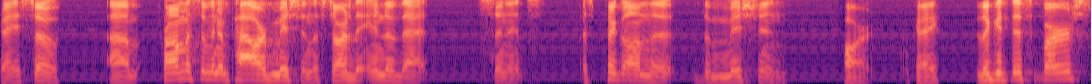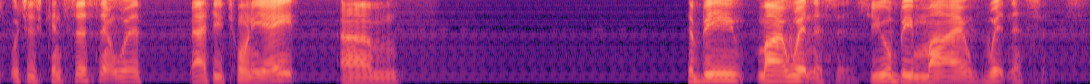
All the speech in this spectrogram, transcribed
Okay, so um, promise of an empowered mission. Let's start at the end of that sentence. Let's pick on the, the mission part. Okay, look at this verse, which is consistent with Matthew 28. Um, to be my witnesses. You will be my witnesses.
